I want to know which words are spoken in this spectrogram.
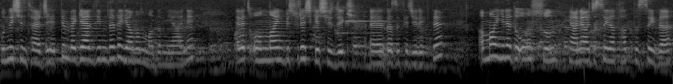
Bunun için tercih ettim ve geldiğimde de yanılmadım yani. Evet online bir süreç geçirdik e, gazetecilikte. Ama yine de olsun yani acısıyla tatlısıyla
